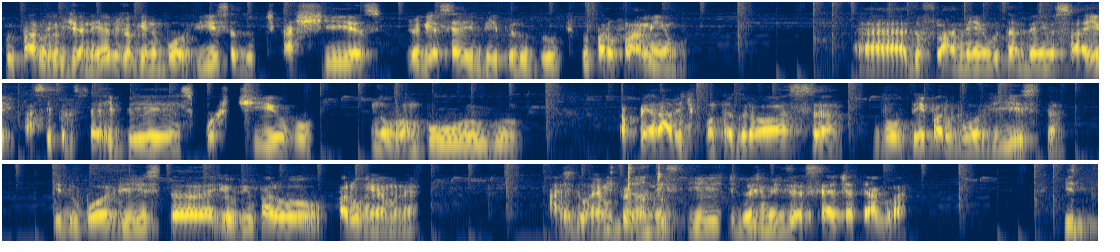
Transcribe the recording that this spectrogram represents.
fui para o Rio de Janeiro, joguei no Boa Vista, Duque de Caxias, joguei a Série B pelo Duque, fui para o Flamengo. É, do Flamengo também eu saí, passei pelo CRB, Esportivo, Novo Hamburgo, Operário de Ponta Grossa, voltei para o Boa Vista e do Boa Vista eu vim para o, para o Remo, né? Aí do Remo e permaneci tanto... de 2017 até agora. E,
